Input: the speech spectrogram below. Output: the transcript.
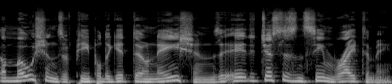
emotions of people to get donations, it, it just doesn't seem right to me.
